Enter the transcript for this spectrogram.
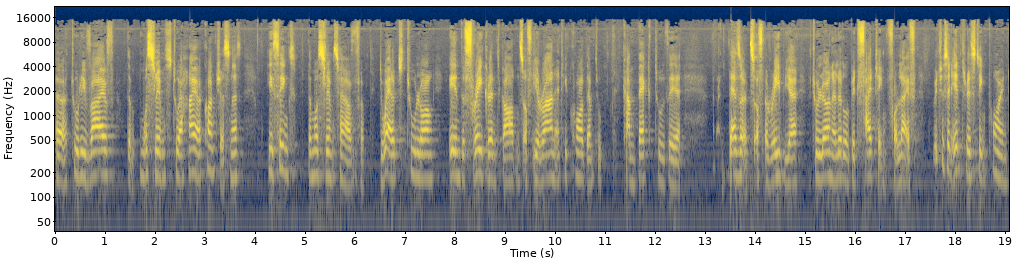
uh, to revive the Muslims to a higher consciousness. He thinks the Muslims have dwelt too long in the fragrant gardens of Iran, and he called them to come back to the deserts of Arabia to learn a little bit fighting for life, which is an interesting point.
